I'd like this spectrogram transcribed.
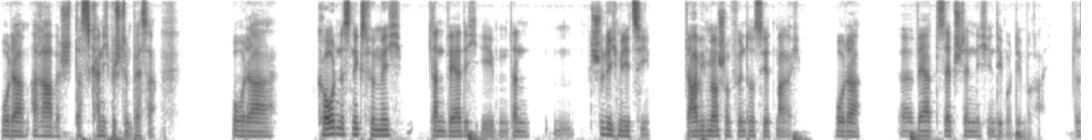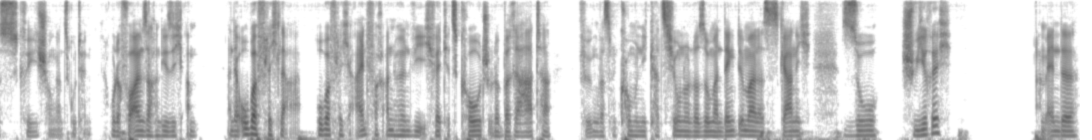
Oder Arabisch, das kann ich bestimmt besser. Oder Coden ist nichts für mich, dann werde ich eben, dann hm, studiere ich Medizin. Da habe ich mich auch schon für interessiert, mache ich. Oder äh, werde selbstständig in dem und dem Bereich. Das kriege ich schon ganz gut hin. Oder vor allem Sachen, die sich am, an der Oberfläche, Oberfläche einfach anhören, wie ich werde jetzt Coach oder Berater für irgendwas mit Kommunikation oder so. Man denkt immer, das ist gar nicht so schwierig. Am Ende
